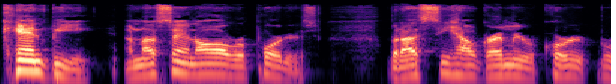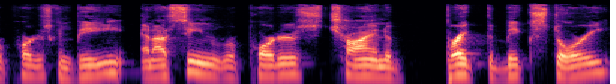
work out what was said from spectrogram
Can be. I'm not saying all reporters, but I see how grimy record, reporters can be, and I've seen reporters trying to break the big story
